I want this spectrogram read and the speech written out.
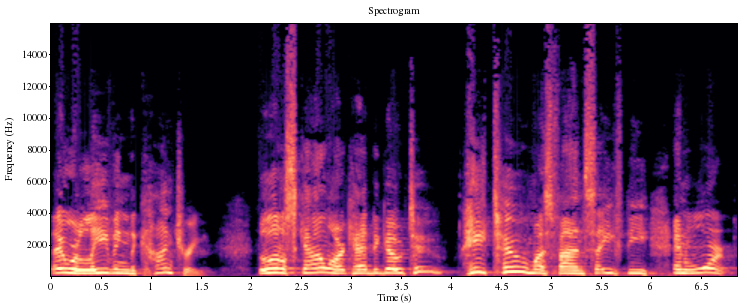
They were leaving the country. The little skylark had to go too. He too must find safety and warmth.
